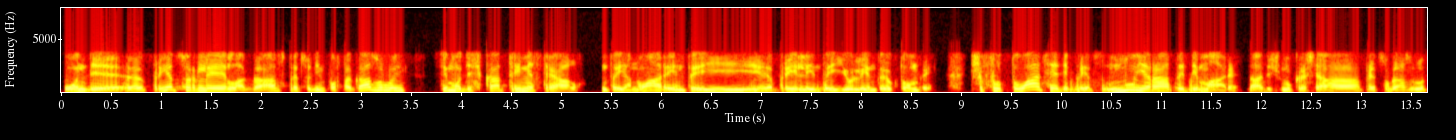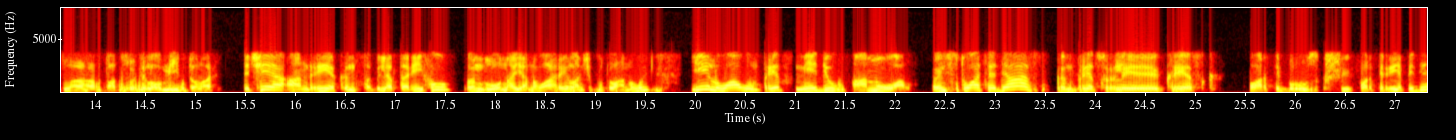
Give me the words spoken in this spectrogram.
unde uh, prețurile la gaz, prețul din porta gazului, se modifica trimestrial. 1 ianuarie, 1 aprilie, 1 iulie, 1 octombrie. Și fluctuația de preț nu era atât de mare, da? deci nu creștea prețul gazului de la 400 la 1000 de dolari. De ce ANRE, când stabilea tariful, în luna ianuarie, la începutul anului, ei luau un preț mediu anual. În situația de azi, când prețurile cresc foarte brusc și foarte repede,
